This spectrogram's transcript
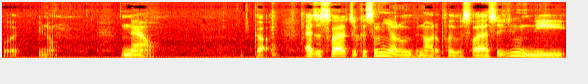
but you know, now, God, as a slasher, because some of y'all don't even know how to play with slashers, you need.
